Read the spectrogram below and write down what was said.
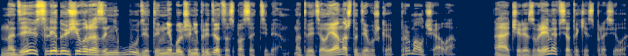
«Надеюсь, следующего раза не будет, и мне больше не придется спасать тебя», — ответил я, на что девушка промолчала. А через время все-таки спросила.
